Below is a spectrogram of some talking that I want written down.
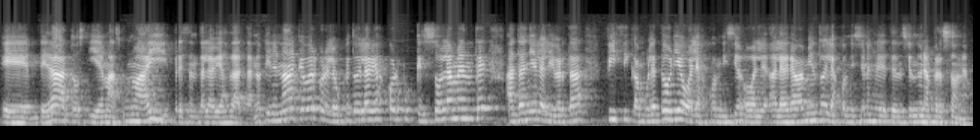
eh, de datos y demás. Uno ahí presenta la habeas data. No tiene nada que ver con el objeto del habeas corpus que solamente atañe a la libertad física ambulatoria o, a las o al agravamiento de las condiciones de detención de una persona.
